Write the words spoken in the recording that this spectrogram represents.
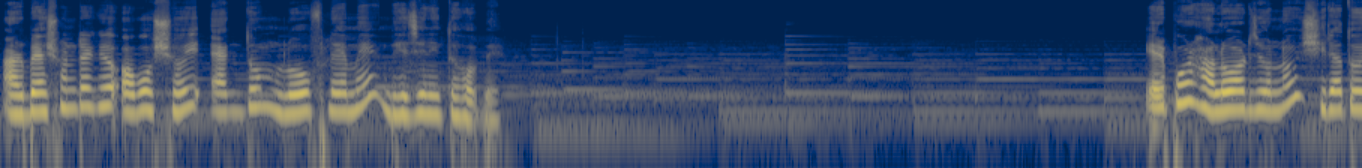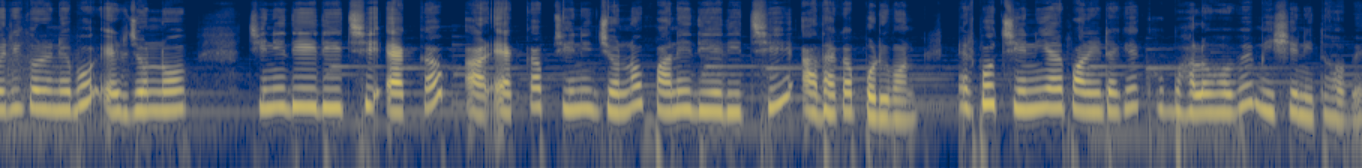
আর বেসনটাকে অবশ্যই একদম লো ফ্লেমে ভেজে নিতে হবে। এরপর হালুয়ার জন্য শিরা তৈরি করে নেব। এর জন্য চিনি দিয়ে দিচ্ছি এক কাপ আর এক কাপ চিনির জন্য পানি দিয়ে দিচ্ছি আধা কাপ পরিমাণ। এরপর চিনি আর পানিটাকে খুব ভালোভাবে মিশিয়ে নিতে হবে।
